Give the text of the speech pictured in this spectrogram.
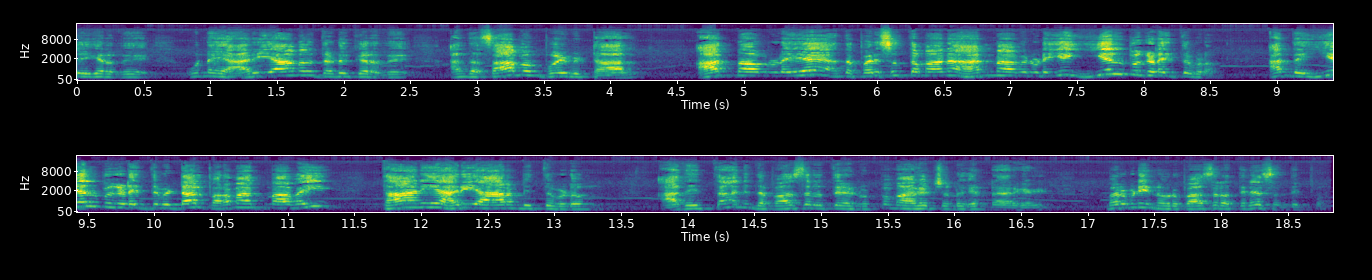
செய்கிறது. உன்னை அறியாமல் தடுக்கிறது. அந்த சாபம் போய்விட்டால் ஆத்மாவினுடைய அந்த பரிசுத்தமான ஆன்மாவினுடைய இயல்பு கிடைத்து விடும் அந்த இயல்பு கிடைத்து விட்டால் பரமாத்மாவை தானே அறிய ஆரம்பித்து விடும் அதைத்தான் இந்த பாசுரத்திலே நுட்பமாக சொல்லுகின்றார்கள். மறுபடியும் இன்னொரு பாசுரத்திலே சந்திப்போம்.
